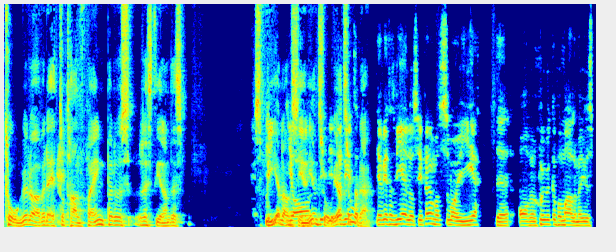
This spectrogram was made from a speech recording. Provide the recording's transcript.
tog väl över ett och ett halvt poäng per resterande spel av ja, serien, tror jag. Jag, jag tror det. Jag vet att vi i LHC5 var jätteavundsjuka på Malmö just,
